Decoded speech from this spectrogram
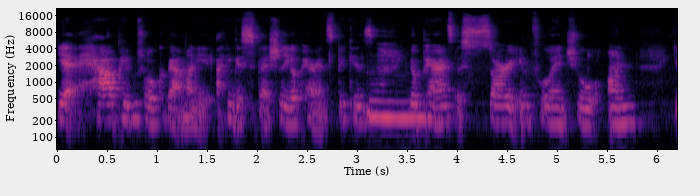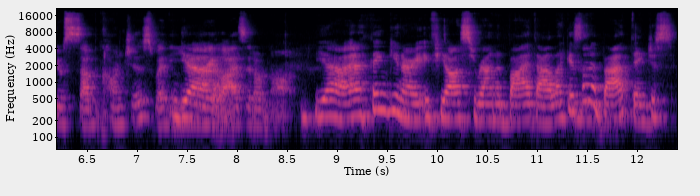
yeah how people talk about money. I think especially your parents because Mm. your parents are so influential on your subconscious, whether you Yeah. realize it or not. Yeah, and I think you know if you are surrounded by that, like it's not a bad thing. Just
